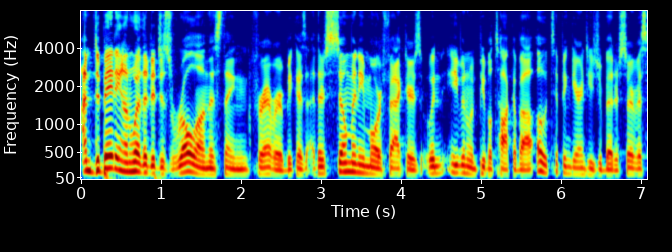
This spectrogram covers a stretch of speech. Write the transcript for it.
I'm debating on whether to just roll on this thing forever because there's so many more factors. When even when people talk about oh tipping guarantees you better service,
